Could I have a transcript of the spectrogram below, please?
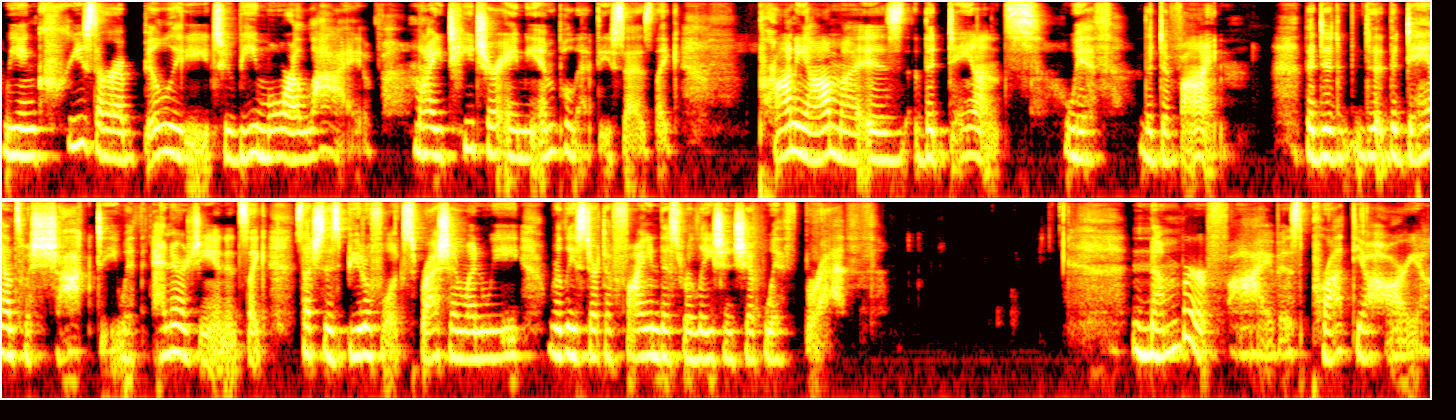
we increase our ability to be more alive. My teacher, Amy Ippoliti, says, like, pranayama is the dance with the divine the, the, the dance with Shakti, with energy. And it's like such this beautiful expression when we really start to find this relationship with breath. Number five is Pratyahara.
